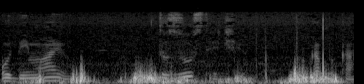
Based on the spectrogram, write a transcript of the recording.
Обіймаю. До зустрічі. Пока-пока.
